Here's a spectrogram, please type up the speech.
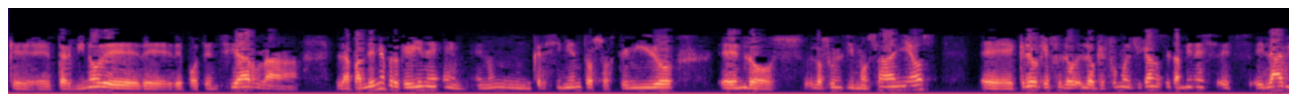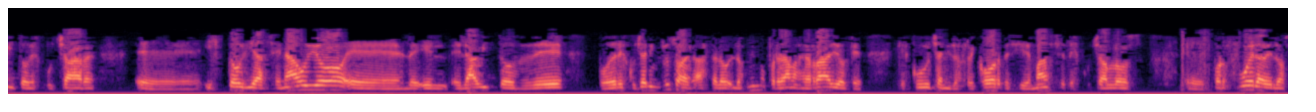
que terminó de, potenciar la, pandemia, pero que viene en, en un crecimiento sostenido en los, los últimos años. Eh, creo que lo, que fue modificándose también es, el hábito de escuchar eh, historias en audio, eh, el, hábito de poder escuchar incluso hasta los mismos programas de radio que, escuchan y los recortes y demás, de escucharlos por fuera de, los,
